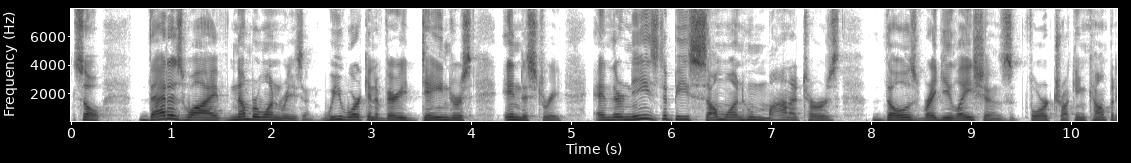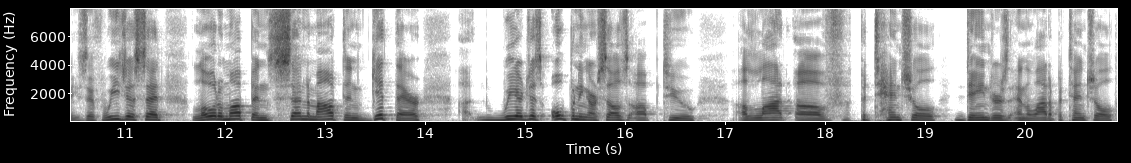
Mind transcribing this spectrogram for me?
So that is why number one reason we work in a very dangerous industry and there needs to be someone who monitors those regulations for trucking companies if we just said load them up and send them out and get there uh, we are just opening ourselves up to a lot of potential dangers and a lot of potential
